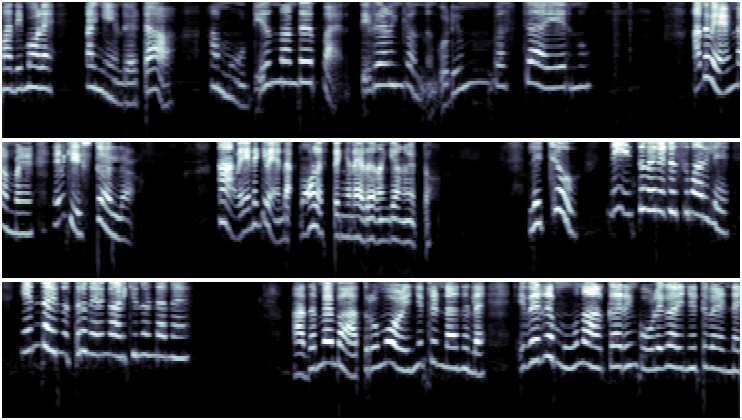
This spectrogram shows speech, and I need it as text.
മതി മോളെ. മഞ്ഞുണ്ട് കേട്ടോ. ആ മുടി ഒന്നുണ്ട്. പരത്തിയിടാണെങ്കിൽ ഒന്നും കൂടി ബെസ്റ്റ് ആയിരുന്നു അത് വേണ്ട അമ്മേ. എനിക്ക് ഇഷ്ടമല്ല. ആ വേണമെങ്കിൽ വേണ്ട. മോൾ ഇഷ്ടം ഇങ്ങനെ ഇടണമെങ്കിൽ അങ്ങനെ ലച്ചു നീ ഇതുവരെ ഡ്രസ് മാറില്ലേ? എന്തായിരുന്നു നേരം കാണിക്കുന്നുണ്ടെന്ന്? അതമ്മേ ബാത്റൂം ഒഴിഞ്ഞിട്ടുണ്ടായിരുന്നല്ലേ? ഇവരുടെ മൂന്ന് ആൾക്കാരും കുളി കഴിഞ്ഞിട്ട് വേണ്ടേ?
